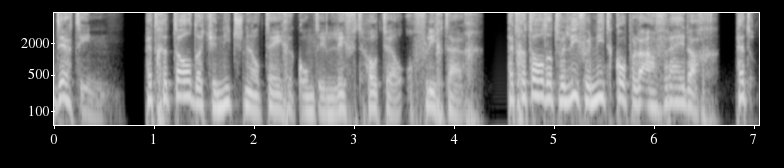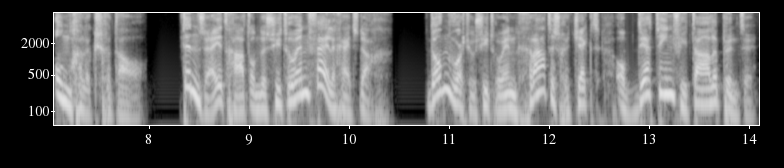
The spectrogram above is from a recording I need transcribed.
13. Het getal dat je niet snel tegenkomt in lift, hotel of vliegtuig. Het getal dat we liever niet koppelen aan vrijdag. Het ongeluksgetal. Tenzij het gaat om de Citroën Veiligheidsdag. Dan wordt uw Citroën gratis gecheckt op 13 vitale punten.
